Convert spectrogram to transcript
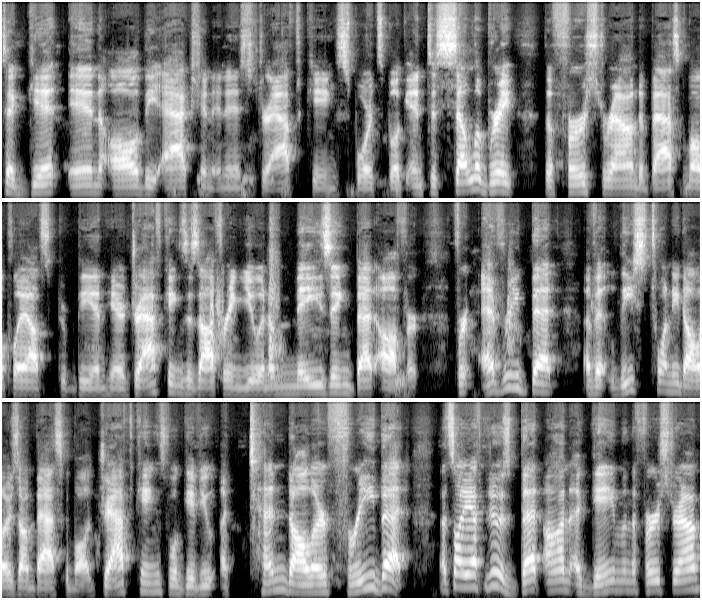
to get in all the action in his DraftKings Sportsbook. And to celebrate the first round of basketball playoffs being here, DraftKings is offering you an amazing bet offer. For every bet of at least $20 on basketball, DraftKings will give you a $10 free bet. That's all you have to do is bet on a game in the first round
